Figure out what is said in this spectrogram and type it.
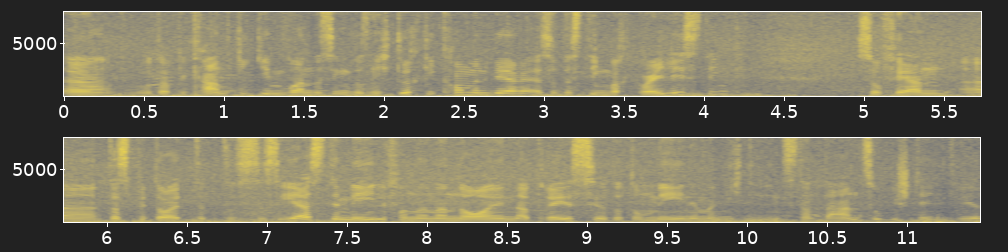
äh, oder bekannt gegeben worden, dass irgendwas nicht durchgekommen wäre. Also das Ding macht Greylisting. Sofern äh, das bedeutet, dass das erste Mail von einer neuen Adresse oder Domäne mal nicht instantan zugestellt wird,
